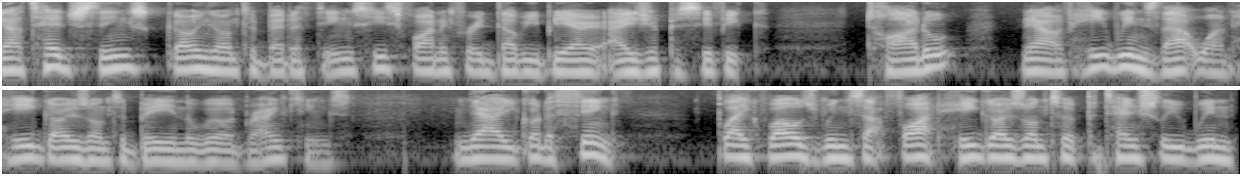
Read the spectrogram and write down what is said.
Now Tej Singh's going on to better things. He's fighting for a WBO Asia Pacific title. Now, if he wins that one, he goes on to be in the world rankings. Now you've got to think, Blake Wells wins that fight. He goes on to potentially win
